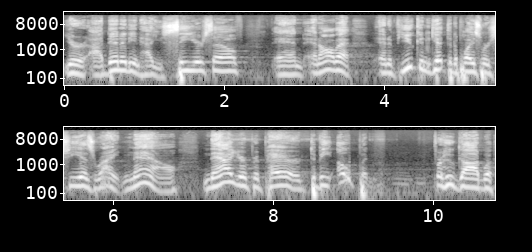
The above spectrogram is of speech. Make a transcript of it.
your identity and how you see yourself and, and all that. And if you can get to the place where she is right now, now you're prepared to be open for who God will.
